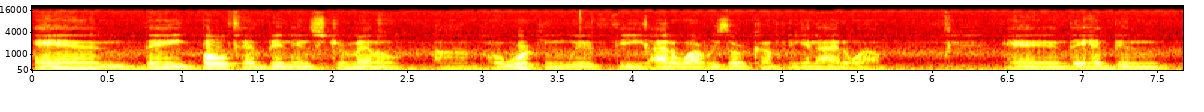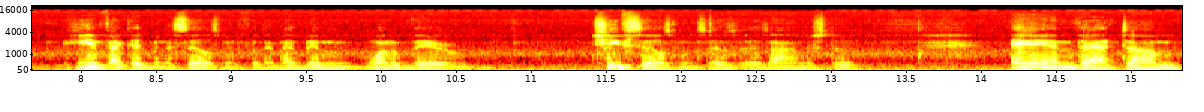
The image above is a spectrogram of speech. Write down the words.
And they both have been instrumental um, or working with the Idlewild Resort Company in Idlewild. And they had been, he in fact had been a salesman for them, had been one of their chief salesmen, as, as I understood. And that um,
